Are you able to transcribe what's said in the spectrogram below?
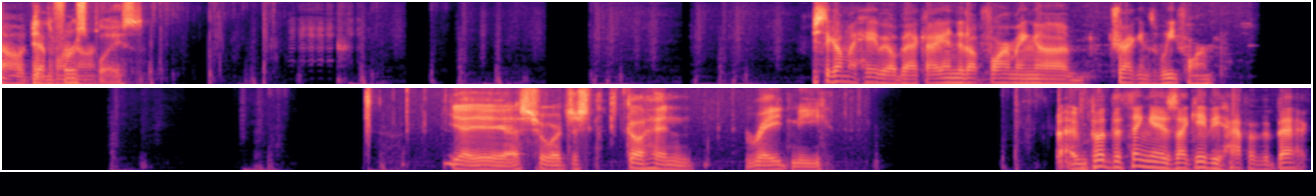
No, in the first not. place. Just got my hay bale back. I ended up farming uh, Dragon's wheat farm. Yeah, yeah, yeah, sure. Just go ahead and raid me. Uh, But the thing is, I gave you half of it back.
